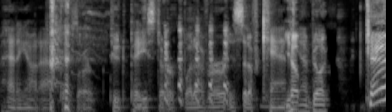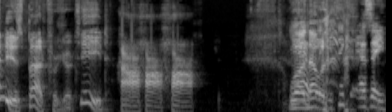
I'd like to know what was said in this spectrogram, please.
handing out apples or toothpaste or whatever instead of candy. Yep. And be like, candy is bad for your teeth. Ha ha ha. Well, yeah, and that was- you think as a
